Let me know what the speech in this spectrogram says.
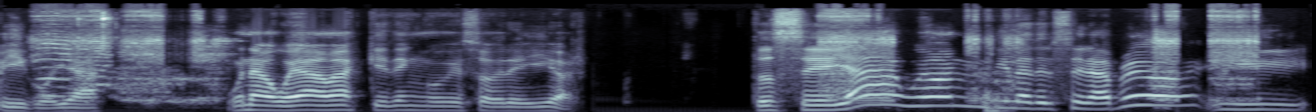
pico, ya. Una weá más que tengo que sobrellevar. Entonces, ya, weón, di la tercera prueba y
